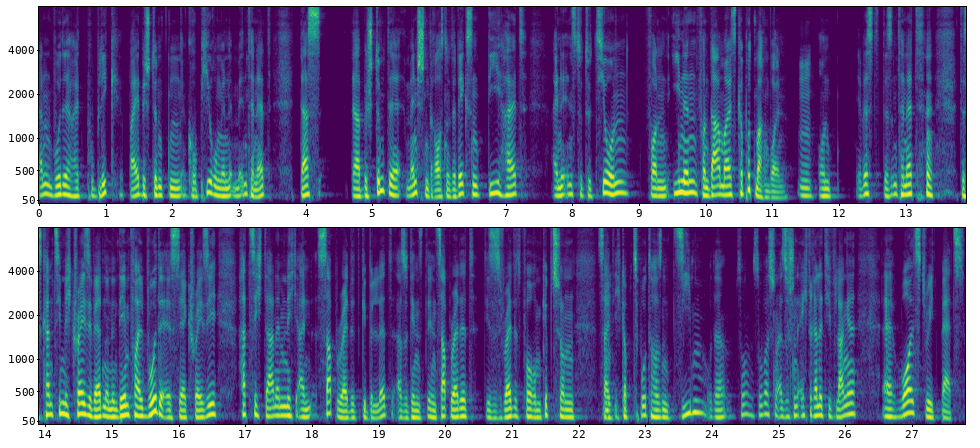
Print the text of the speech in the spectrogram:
dann wurde halt publik bei bestimmten Gruppierungen im Internet, dass da bestimmte Menschen draußen unterwegs sind, die halt eine Institution von ihnen von damals kaputt machen wollen. Mhm. Und ihr wisst, das Internet, das kann ziemlich crazy werden und in dem Fall wurde es sehr crazy, hat sich da nämlich ein Subreddit gebildet, also den, den Subreddit, dieses Reddit-Forum gibt es schon seit, ich glaube, 2007 oder so, sowas schon, also schon echt relativ lange. Äh, Wall Street Bets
